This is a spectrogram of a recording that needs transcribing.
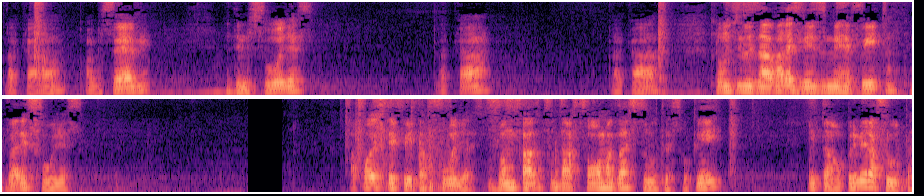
Pra cá, ó. Observe. Já temos folhas. Pra cá. Pra cá. Vamos utilizar várias vezes o mesmo efeito. Várias folhas. Após ter feito a folha, vamos dar formas às frutas, ok? Então, primeira fruta.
